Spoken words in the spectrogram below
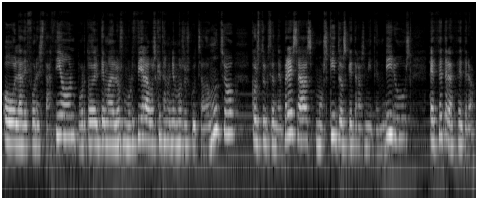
o la deforestación, por todo el tema de los murciélagos que también hemos escuchado mucho, construcción de presas, mosquitos que transmiten virus, etcétera, etcétera.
